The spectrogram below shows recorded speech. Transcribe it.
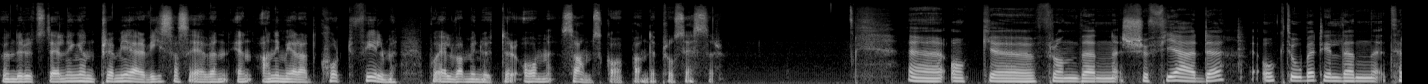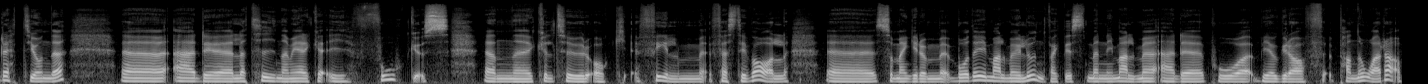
Under utställningen premiärvisas även en animerad kortfilm på 11 minuter om samskapande processer. Eh, och och eh, från den 24 oktober till den 30 eh, är det Latinamerika i fokus. En eh, kultur och filmfestival som äger rum både i Malmö och Lund faktiskt, men i Malmö är det på biograf Panora.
